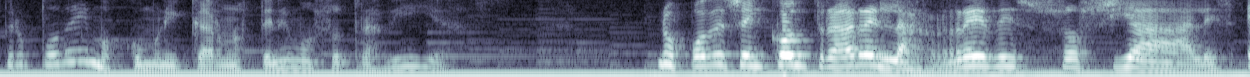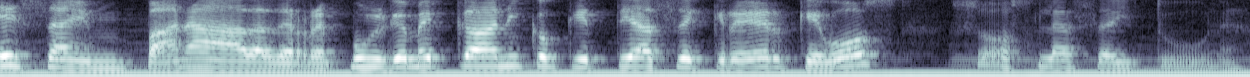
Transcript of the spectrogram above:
pero podemos comunicarnos, tenemos otras vías. Nos podés encontrar en las redes sociales, esa empanada de repulgue mecánico que te hace creer que vos sos la aceituna.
